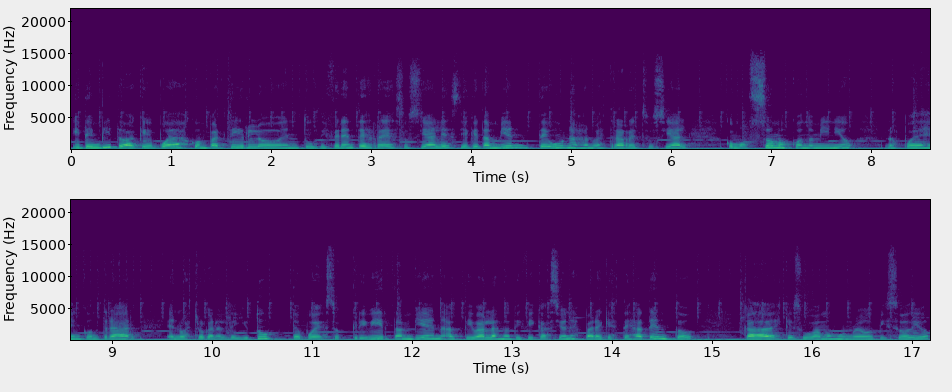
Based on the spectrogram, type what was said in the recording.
y te invito a que puedas compartirlo en tus diferentes redes sociales y a que también te unas a nuestra red social como Somos Condominio. Nos puedes encontrar en nuestro canal de YouTube, te puedes suscribir también, activar las notificaciones para que estés atento cada vez que subamos un nuevo episodio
